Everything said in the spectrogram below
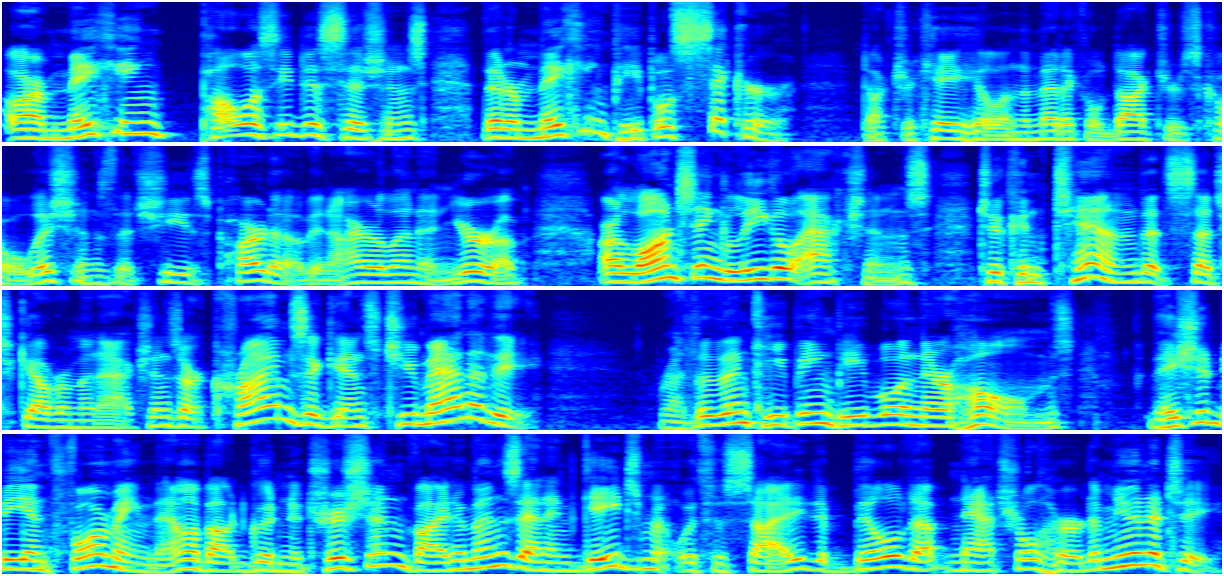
are making policy decisions that are making people sicker. Dr. Cahill and the medical doctors' coalitions that she is part of in Ireland and Europe are launching legal actions to contend that such government actions are crimes against humanity. Rather than keeping people in their homes, they should be informing them about good nutrition, vitamins, and engagement with society to build up natural herd immunity.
